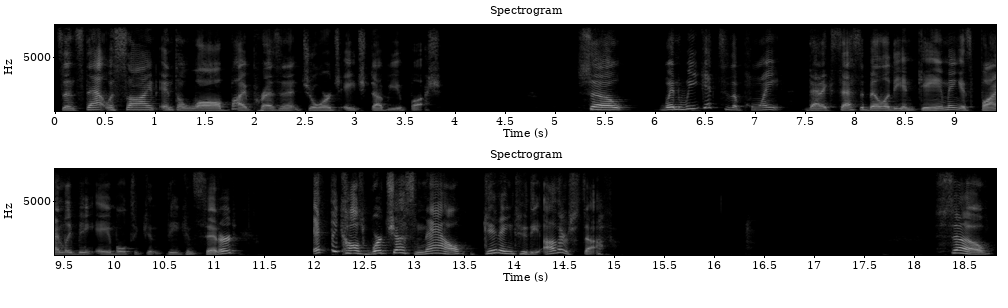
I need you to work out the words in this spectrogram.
since that was signed into law by President George H.W. Bush. So when we get to the point that accessibility in gaming is finally being able to con- be considered, it's because we're just now getting to the other stuff. So,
